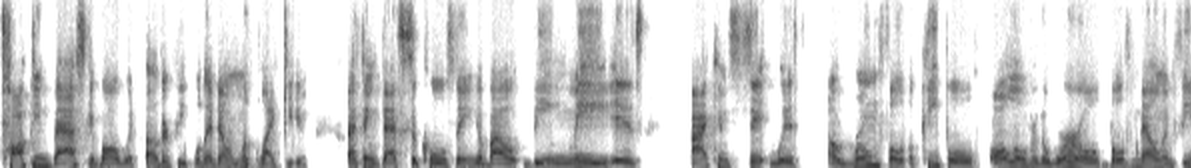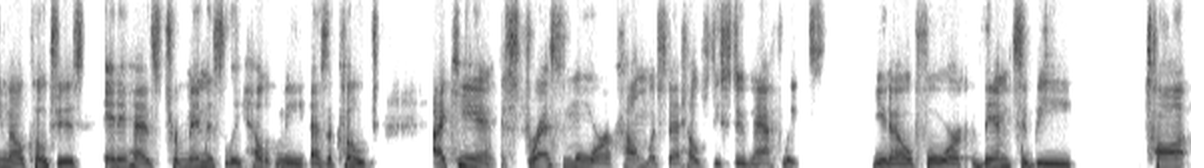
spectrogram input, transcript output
talking basketball with other people that don't look like you. I think that's the cool thing about being me is I can sit with a room full of people all over the world, both male and female coaches, and it has tremendously helped me as a coach. I can't stress more how much that helps these student athletes, you know, for them to be taught,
